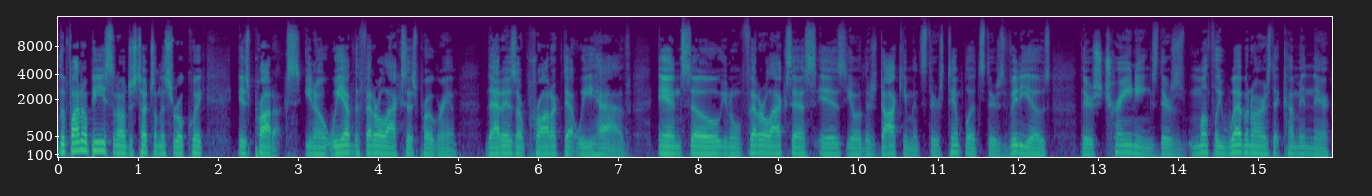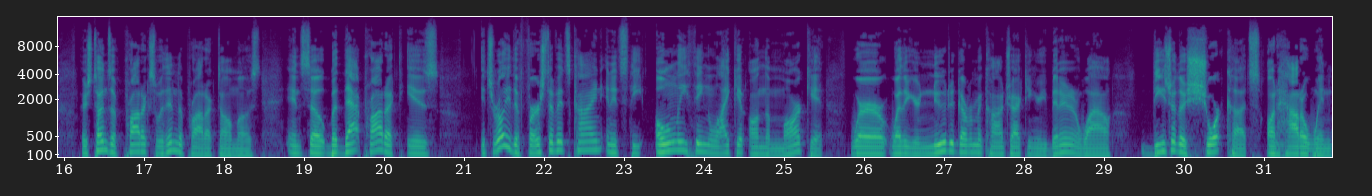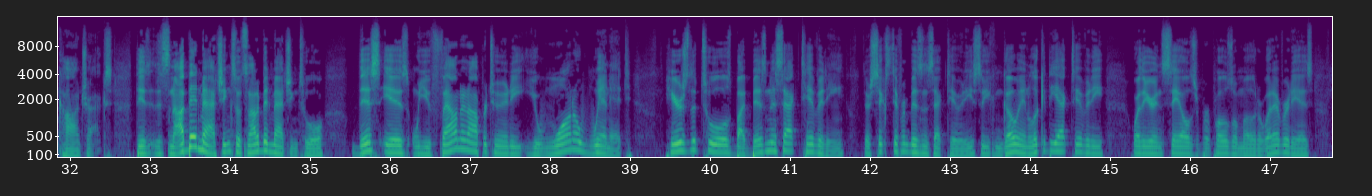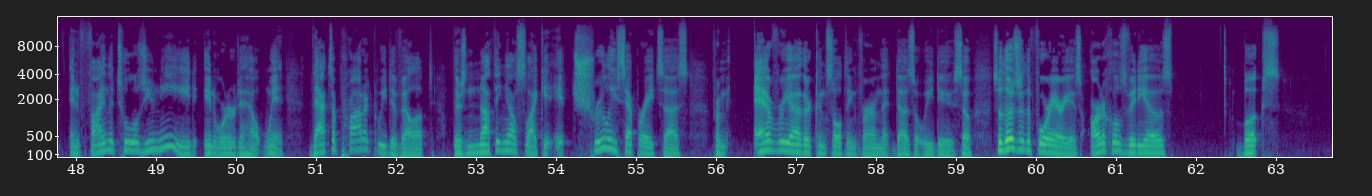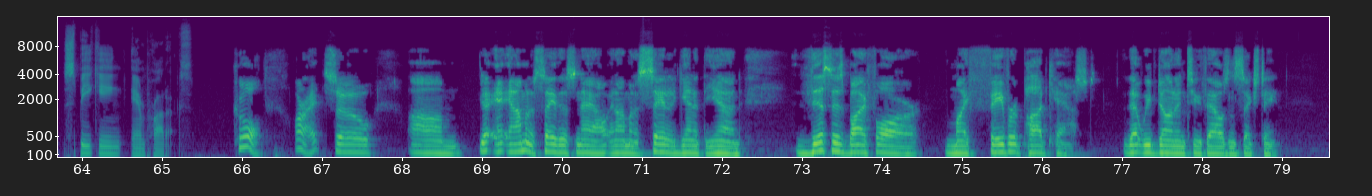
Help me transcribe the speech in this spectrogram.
the final piece and i'll just touch on this real quick is products you know we have the federal access program that is a product that we have and so, you know, federal access is, you know, there's documents, there's templates, there's videos, there's trainings, there's monthly webinars that come in there. There's tons of products within the product almost. And so, but that product is it's really the first of its kind and it's the only thing like it on the market where whether you're new to government contracting or you've been in it a while, these are the shortcuts on how to win contracts. This, it's not bid matching, so it's not a bid matching tool. This is when you found an opportunity, you want to win it. Here's the tools by business activity. There's six different business activities. So you can go in, look at the activity, whether you're in sales or proposal mode or whatever it is, and find the tools you need in order to help win. That's a product we developed. There's nothing else like it. It truly separates us from every other consulting firm that does what we do. So so those are the four areas: articles, videos, books, speaking, and products. Cool. All right. So, um, yeah, and, and I'm going to say this now, and I'm going to say it again at the end. This is by far my favorite podcast that we've done in 2016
